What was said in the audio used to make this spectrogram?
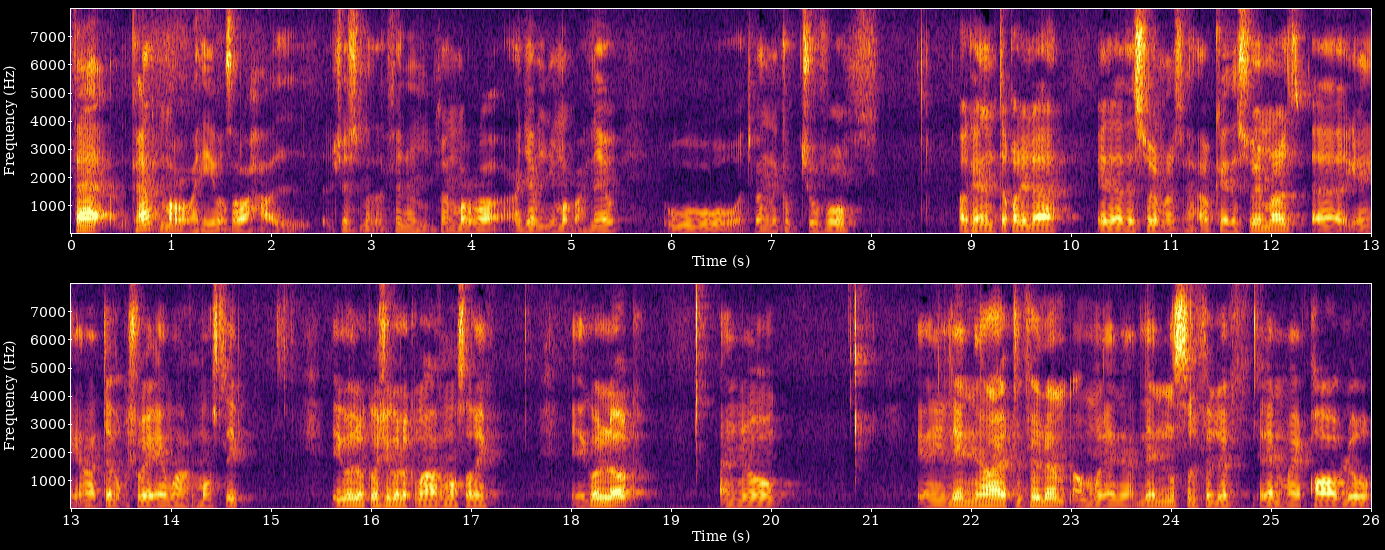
فكانت مرة رهيبة صراحة شو اسمه الفيلم. كان مرة عجبني مرة حلو وأتمنى انكم تشوفوه. Okay ننتقل إلى إلى The Swimmers okay The Swimmers آه يعني أنا أتفق شوية يا ماهر موصلي. يقول لك وش يقول لك ماهر موصلي؟ يقول لك إنه يعني لين نهاية الفيلم أو مو يعني لين نص الفيلم لين ما يقابلوا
